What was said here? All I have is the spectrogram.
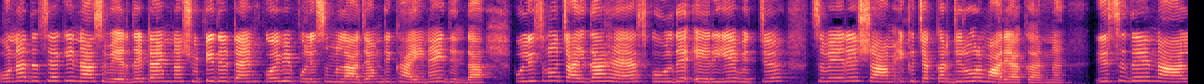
ਉਹਨਾਂ ਦੱਸਿਆ ਕਿ ਨਾ ਸਵੇਰ ਦੇ ਟਾਈਮ, ਨਾ ਛੁੱਟੀ ਦੇ ਟਾਈਮ ਕੋਈ ਵੀ ਪੁਲਿਸ ਮੁਲਾਜ਼ਮ ਦਿਖਾਈ ਨਹੀਂ ਦਿੰਦਾ। ਪੁਲਿਸ ਨੂੰ ਚਾਹੀਦਾ ਹੈ ਸਕੂਲ ਦੇ ਏਰੀਏ ਵਿੱਚ ਸਵੇਰੇ ਸ਼ਾਮ ਇੱਕ ਚੱਕਰ ਜ਼ਰੂਰ ਮਾਰਿਆ ਕਰਨ। ਇਸ ਦੇ ਨਾਲ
